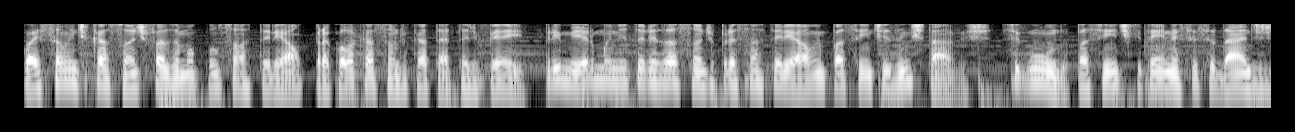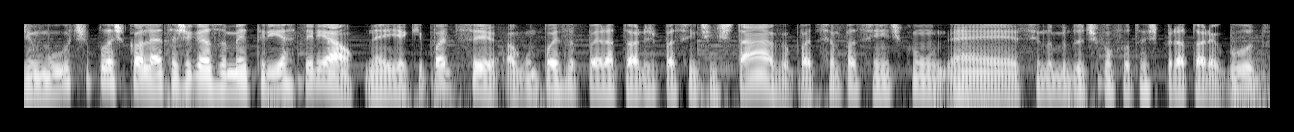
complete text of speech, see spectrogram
Quais são indicações de fazer uma punção arterial para colocação de catéter de PAI? Primeiro, monitorização de pressão arterial em pacientes instáveis. Segundo, paciente que tem necessidade de múltiplas coletas de gasometria arterial. Né? E aqui pode ser algum pós-operatório de paciente instável, pode ser um paciente com é, síndrome do desconforto respiratório agudo.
